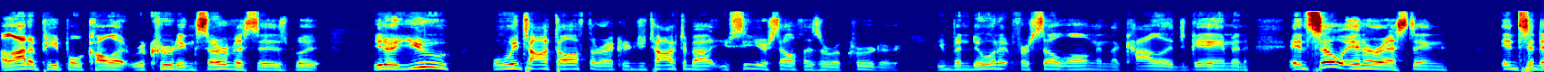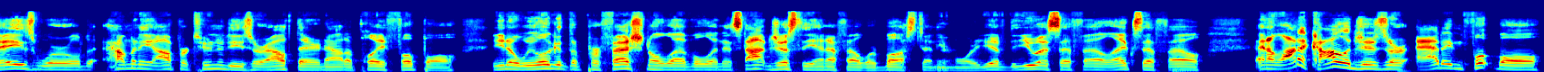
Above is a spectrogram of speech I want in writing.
a lot of people call it recruiting services, but you know, you when we talked off the record, you talked about you see yourself as a recruiter. You've been doing it for so long in the college game, and it's so interesting in today's world, how many opportunities are out there now to play football? You know, we look at the professional level and it's not just the NFL or bust anymore. You have the USFL, XFL, and a lot of colleges are adding football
